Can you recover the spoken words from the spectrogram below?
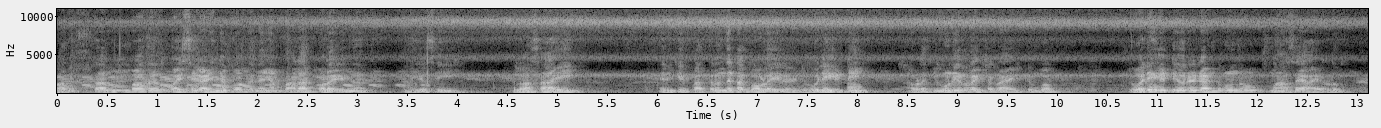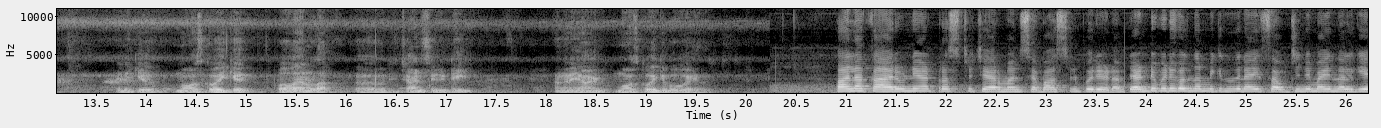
പത്തൊമ്പത് വയസ്സ് കഴിഞ്ഞപ്പോൾ തന്നെ ഞാൻ പാലാ കോളേജിൽ നിന്ന് ബി എസ് സി പാസ്സായി. എനിക്ക് പത്തനംതിട്ട കോളേജിൽ ഒരു ജോലി കിട്ടി. അവിടെ ജൂനിയർ ലെക്ചർ ആയിരിക്കുമ്പോൾ ജോലി കിട്ടി ഒരു രണ്ട് മൂന്ന് മാസമേ ആയുള്ളൂ. എനിക്ക് മോസ്കോയ്ക്ക് പോകാനുള്ള ഒരു ചാൻസ് കിട്ടി. അങ്ങനെ ഞാൻ മോസ്കോയ്ക്ക് പോവുകയത് Pala Karunya trust chairman Sebastian Purayidam രണ്ട് വീടുകൾ നിർമ്മിക്കുന്നതിനായി സൗജന്യമായി നൽകിയ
